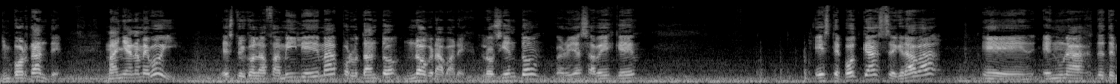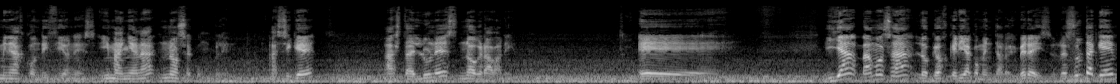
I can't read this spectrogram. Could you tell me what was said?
importante, mañana me voy. Estoy con la familia y demás, por lo tanto no grabaré. Lo siento, pero ya sabéis que este podcast se graba en, unas determinadas condiciones y mañana no se cumplen. Así que hasta el lunes no grabaré. Eh, y ya vamos a lo que os quería comentar hoy. Veréis, resulta que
